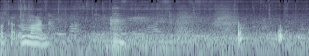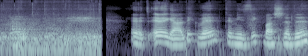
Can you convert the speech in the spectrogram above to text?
Bakalım var mı? Evet eve geldik ve temizlik başladı.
